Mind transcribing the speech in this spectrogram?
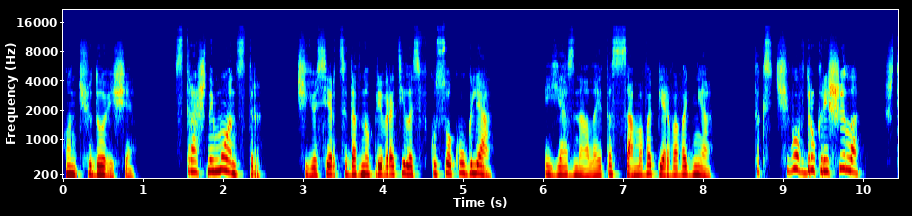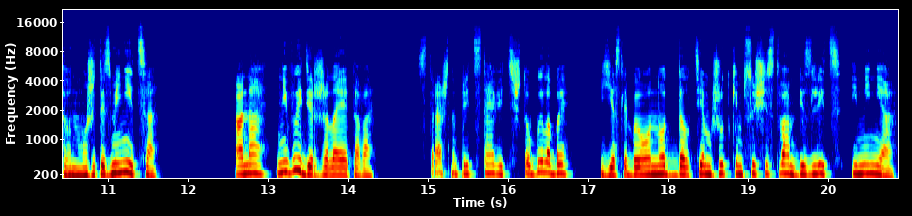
Он чудовище. Страшный монстр, чье сердце давно превратилось в кусок угля. И я знала это с самого первого дня. Так с чего вдруг решила, что он может измениться? Она не выдержала этого. Страшно представить, что было бы, если бы он отдал тем жутким существам без лиц и меня.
